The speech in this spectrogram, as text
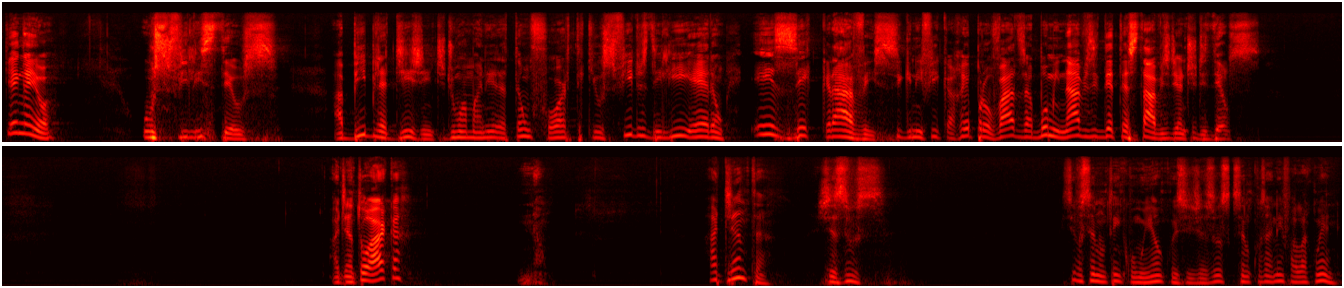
Quem ganhou? Os filisteus. A Bíblia diz, gente, de uma maneira tão forte que os filhos de Eli eram execráveis, significa reprovados, abomináveis e detestáveis diante de Deus. Adiantou a arca? Não. Adianta Jesus. Se você não tem comunhão com esse Jesus, que você não consegue nem falar com ele.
